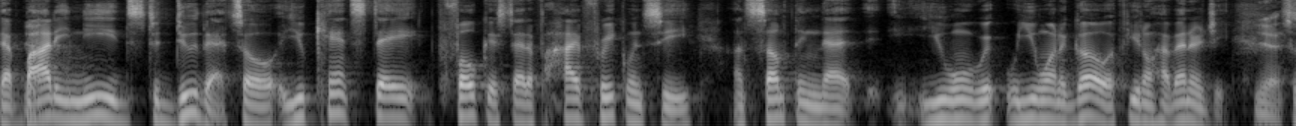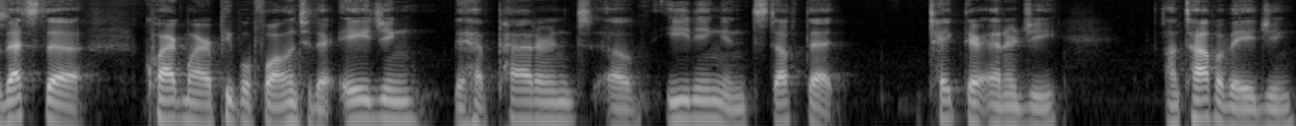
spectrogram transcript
that body needs to do that so you can't stay focused at a high frequency on something that you won't you want to go if you don't have energy Yes. so that's the quagmire people fall into. They're aging. They have patterns of eating and stuff that take their energy on top of aging.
